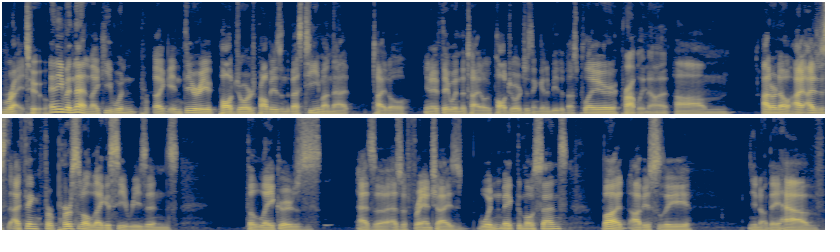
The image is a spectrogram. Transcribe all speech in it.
Right. too. And even then, like he wouldn't like in theory, Paul George probably isn't the best team on that title. You know, if they win the title, Paul George isn't going to be the best player. Probably not. Um, I don't know. I, I just I think for personal legacy reasons, the Lakers as a as a franchise wouldn't make the most sense. But obviously, you know they have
